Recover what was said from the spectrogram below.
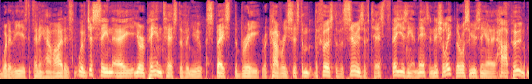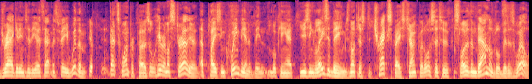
whatever years, depending how high it is. We've just seen a European test of a new space debris recovery system, the first of a series of tests. They're using a net initially. They're also using a harpoon, drag it into the Earth's atmosphere with them. Yep. That's one proposal. Here in Australia, a place in Queanbeyan have been looking at using laser beams, not just to track space junk, but also to slow them down a little bit as well.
